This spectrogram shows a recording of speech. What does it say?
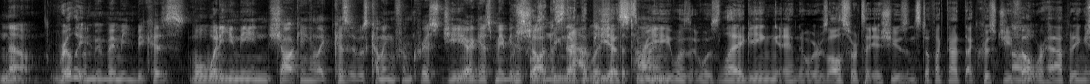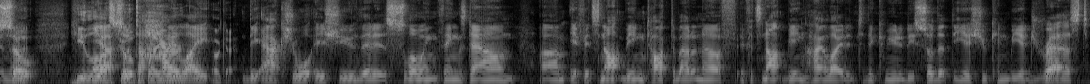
No, Really? I mean, I mean, because well, what do you mean shocking? Like because it was coming from Chris G. I guess maybe It was this wasn't shocking that the established at the PS3 time. was was lagging and there was all sorts of issues and stuff like that that Chris G felt were happening and Um, so that he lost yeah, so to a to player. highlight okay. the actual issue that is slowing things down, um, if it's not being talked about enough, if it's not being highlighted to the community so that the issue can be addressed,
